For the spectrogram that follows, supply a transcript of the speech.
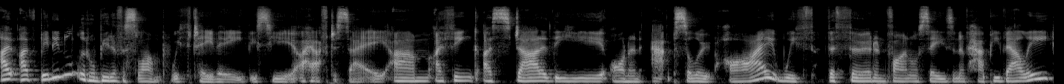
I, have been in a little bit of a slump with TV this year, I have to say. Um, I think I started the year on an absolute high with the third and final season of Happy Valley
